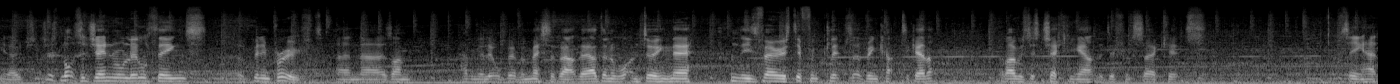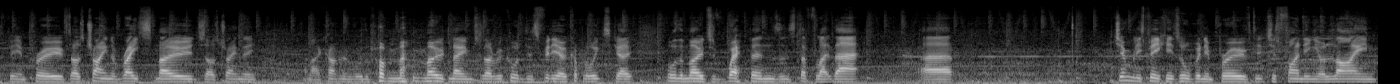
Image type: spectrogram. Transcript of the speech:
you know, just lots of general little things have been improved. And uh, as I'm having a little bit of a mess about there, I don't know what I'm doing there on these various different clips that have been cut together. But I was just checking out the different circuits, seeing how it's been improved. I was trying the race modes, I was trying the and I can't remember all the problem mode names because I recorded this video a couple of weeks ago. All the modes of weapons and stuff like that. Uh, generally speaking, it's all been improved. It's just finding your line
